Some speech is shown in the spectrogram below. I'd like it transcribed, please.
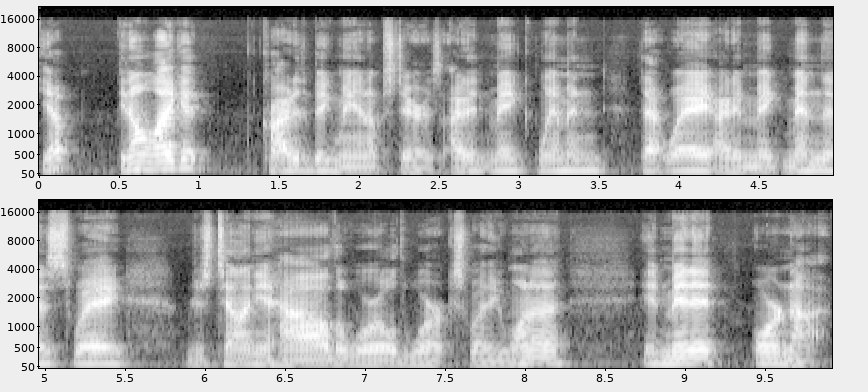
Yep. If you don't like it, cry to the big man upstairs. I didn't make women that way. I didn't make men this way. I'm just telling you how the world works, whether you want to admit it or not.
